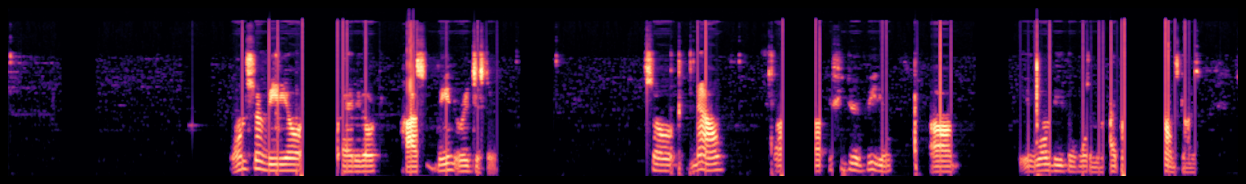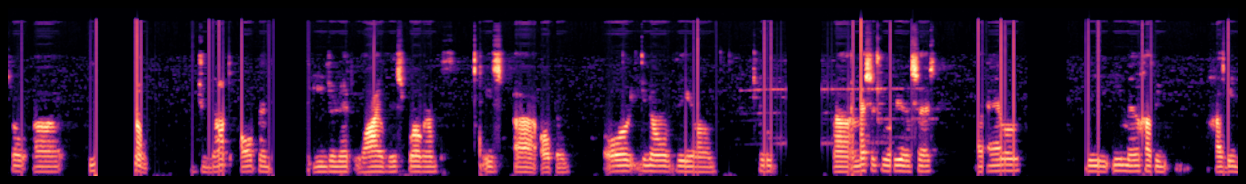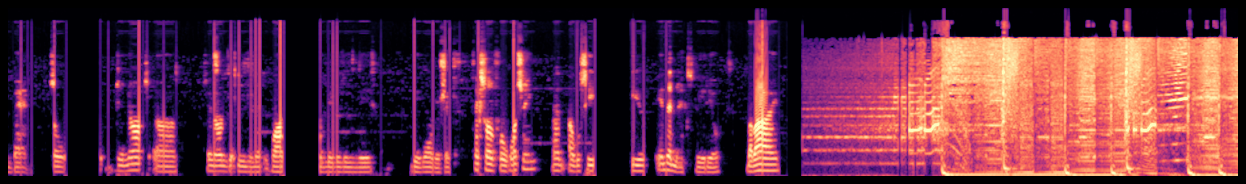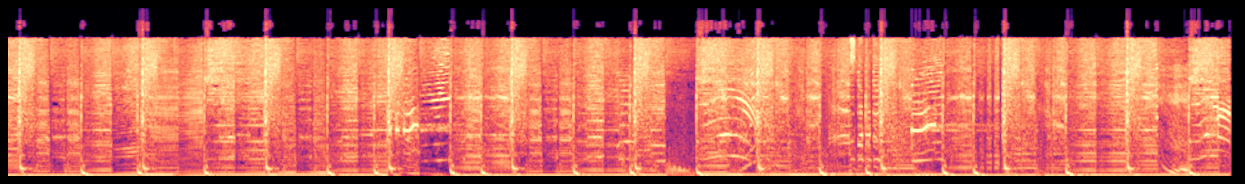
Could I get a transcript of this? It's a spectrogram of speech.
Once your video editor has been registered. So now, uh, if you do a video, um, it won't be the watermark. I promise, guys. So, uh, no, do not open the internet while this program is uh, open or you know the um, uh, a message will appear and says uh, error the email has been has been banned. So do not uh, turn on the internet while you're using this the Wondershare thanks all for watching and i will see you in the next video. Bye bye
